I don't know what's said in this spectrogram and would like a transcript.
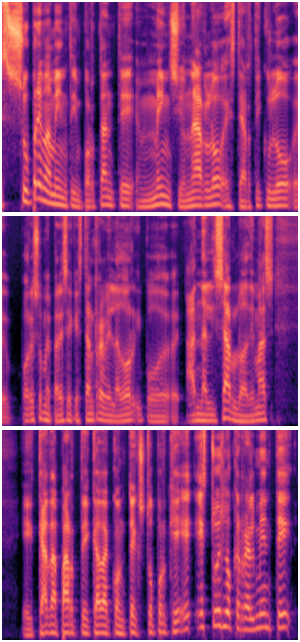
supremamente importante mencionarlo, este artículo, eh, por eso me parece que es tan revelador y por eh, analizarlo además, eh, cada parte, cada contexto, porque esto es lo que realmente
